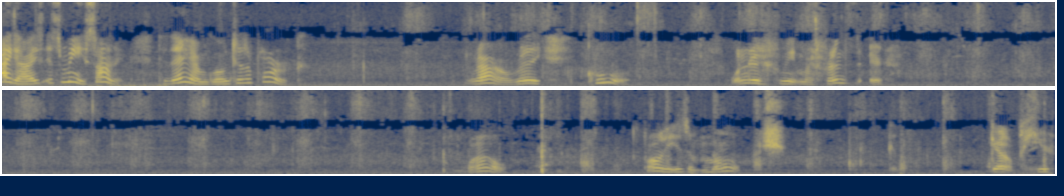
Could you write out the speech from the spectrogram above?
Hi guys, it's me, Sonic. Today I'm going to the park. Wow, really cool. Wonder if I meet my friends there. Wow. Probably isn't much. Get up here.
